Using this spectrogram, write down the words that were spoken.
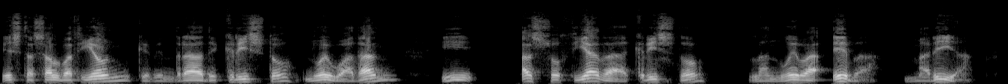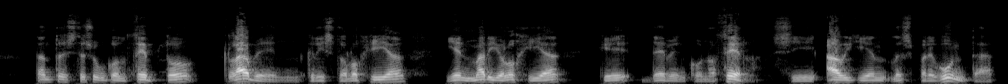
Esta salvación que vendrá de Cristo, nuevo Adán, y asociada a Cristo, la nueva Eva, María. Tanto este es un concepto clave en Cristología y en Mariología que deben conocer. Si alguien les pregunta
